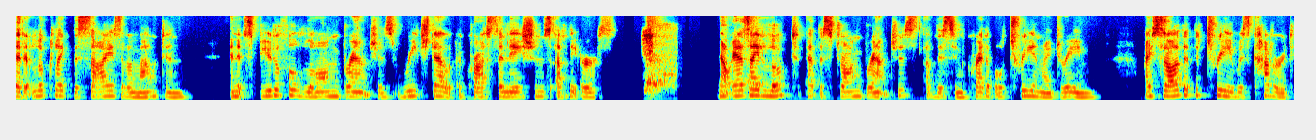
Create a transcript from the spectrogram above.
that it looked like the size of a mountain, and its beautiful long branches reached out across the nations of the earth. Now, as I looked at the strong branches of this incredible tree in my dream, I saw that the tree was covered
